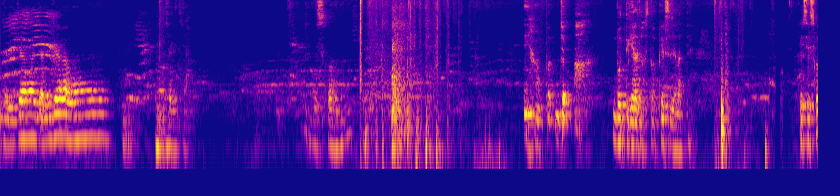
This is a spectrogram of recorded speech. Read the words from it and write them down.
जल जावा जल जावा। जल जा इसको यहाँ पर जो बुद्ध गया दोस्तों फिर से जलाते हैं। फिर से इसको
